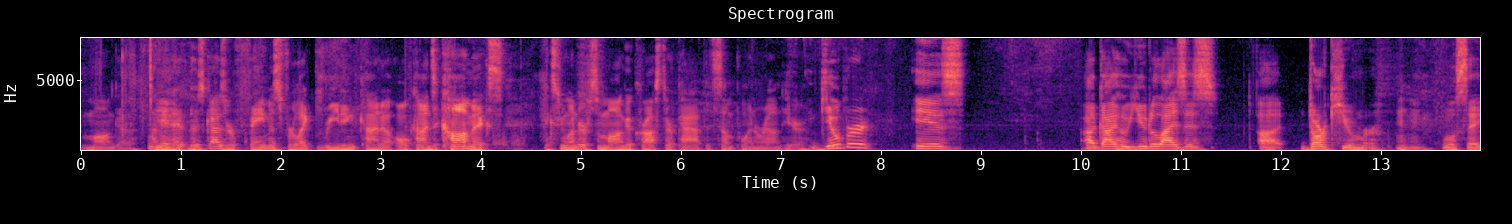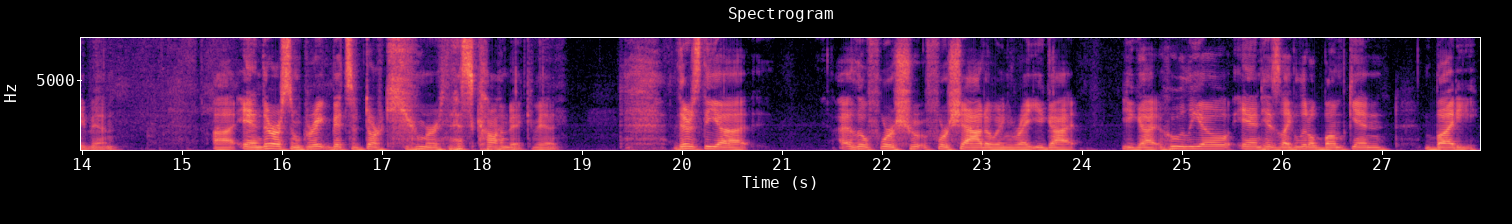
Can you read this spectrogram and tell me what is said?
manga. I mean, Yeah. th- those guys are famous for like reading kind of all kinds of comics. Makes me wonder if some manga crossed their path at some point around here. Gilbert is a guy who utilizes uh, dark humor, we'll say, man. Uh, and there are some great bits of dark humor in this comic, man. There's the uh, a little foresh- foreshadowing, right? You got you got Julio and his like little bumpkin buddy.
